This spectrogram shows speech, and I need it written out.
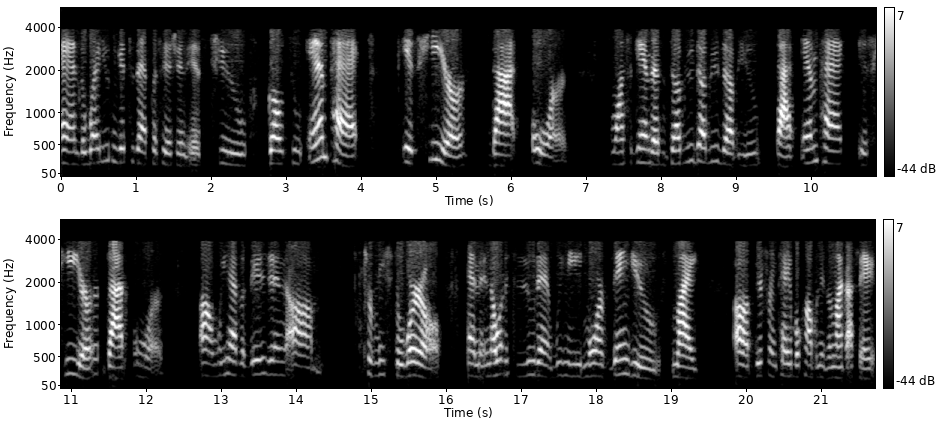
And the way you can get to that petition is to go to impactishere.org. Once again, that's www.impactishere.org. Um, we have a vision um, to reach the world. And in order to do that, we need more venues like of different cable companies and, like I said,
